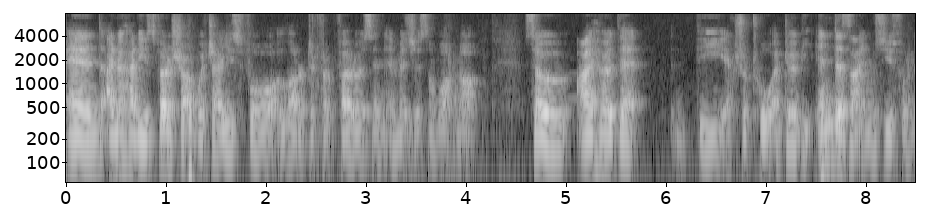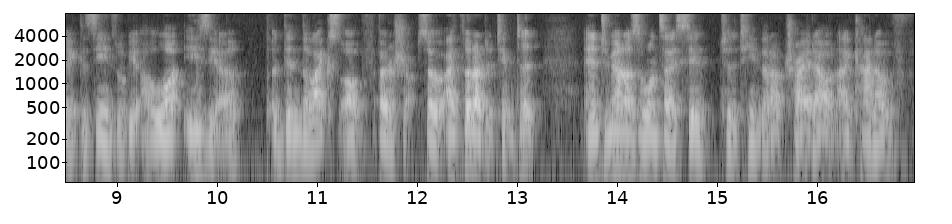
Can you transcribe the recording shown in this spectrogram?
and I know how to use Photoshop, which I use for a lot of different photos and images and whatnot. So I heard that the actual tool Adobe InDesign was used for magazines will be a lot easier than the likes of Photoshop. So I thought I'd attempt it, and to be honest, once I said to the team that I'll try it out, I kind of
